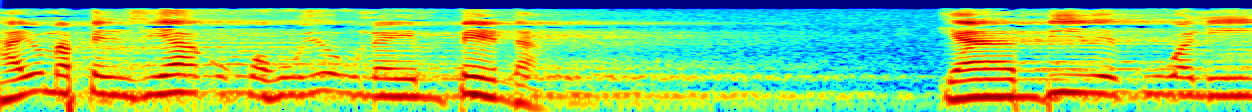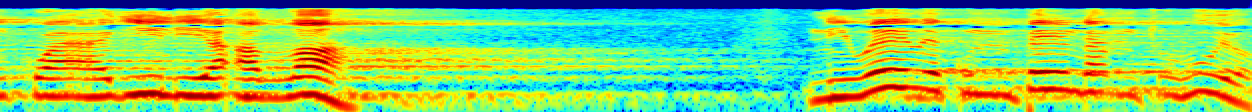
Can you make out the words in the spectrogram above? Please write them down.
hayo mapenzi yako kwa huyo unayempenda yaambiwe kuwa ni kwa ajili ya Allah. Ni wewe kumpenda mtu huyo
